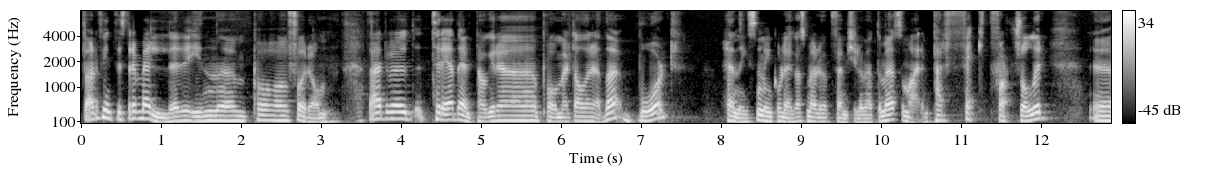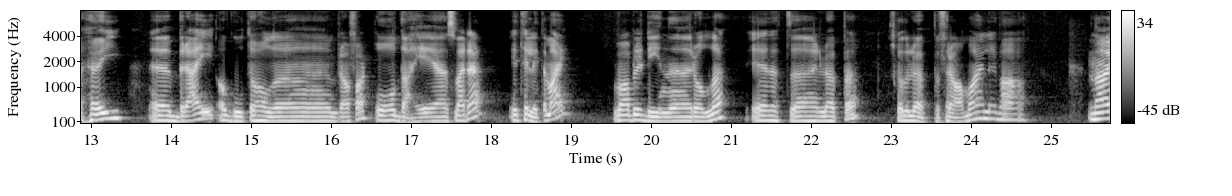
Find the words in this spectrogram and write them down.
da er det fint hvis dere melder inn eh, på forhånd. Det er tre deltakere påmeldt allerede. Bård Henningsen, min kollega som jeg løp fem kilometer med, som er en perfekt fartsholder. Eh, høy, eh, brei og god til å holde bra fart. Og deg, Sverre, i tillegg til meg. Hva blir din eh, rolle i dette løpet? Skal du løpe fra meg, eller hva? Nei,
